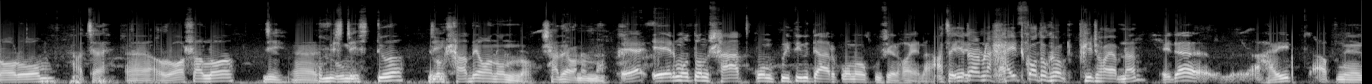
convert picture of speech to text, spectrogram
নরম আচ্ছা। রসালো জি মিষ্টি। এবং স্বাদে অনন্য। স্বাদে অনন্য। এর মতন স্বাদ কোন পৃথিবীতে আর কোনো কুশের হয় না। আচ্ছা এটা আপনার হাইট কত ফিট হয় আপনার? এটা হাইট আপনার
